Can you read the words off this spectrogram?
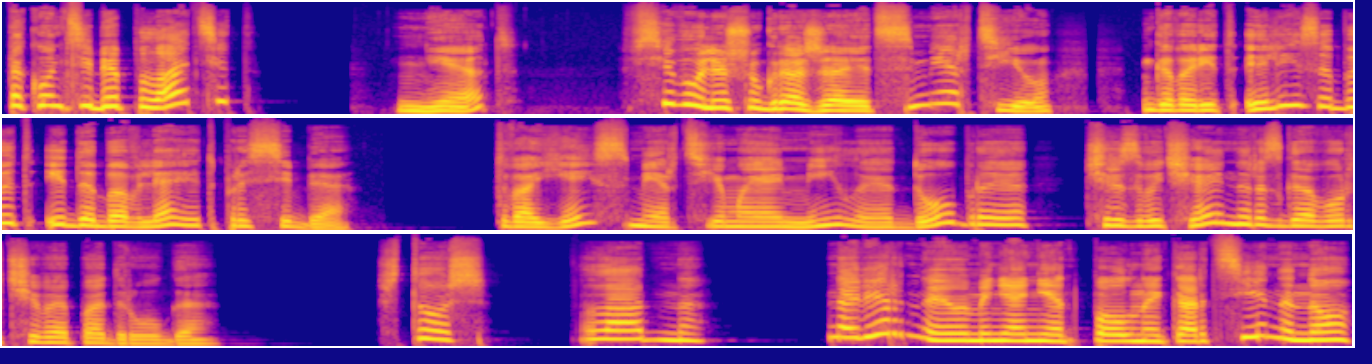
Так он тебе платит?» «Нет, всего лишь угрожает смертью», — говорит Элизабет и добавляет про себя. «Твоей смертью, моя милая, добрая, чрезвычайно разговорчивая подруга». Что ж, ладно. Наверное, у меня нет полной картины, но,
